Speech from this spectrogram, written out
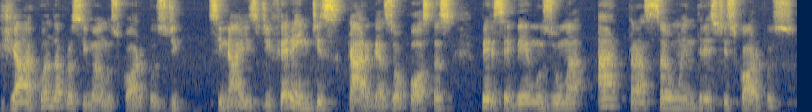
Já quando aproximamos corpos de sinais diferentes, cargas opostas, percebemos uma atração entre estes corpos.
